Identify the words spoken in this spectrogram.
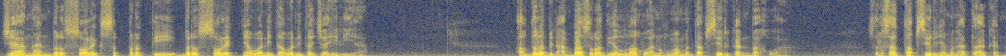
jangan bersolek seperti bersoleknya wanita-wanita jahiliyah. Abdullah bin Abbas radhiyallahu anhu mentafsirkan bahwa salah satu tafsirnya mengatakan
